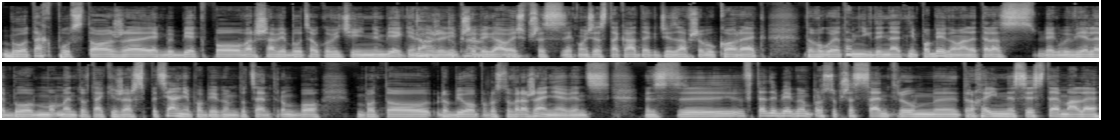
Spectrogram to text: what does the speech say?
było tak pusto, że jakby bieg po Warszawie był całkowicie innym biegiem. Tak, Jeżeli przebiegałeś prawda. przez jakąś estakadę, gdzie zawsze był korek, to w ogóle tam nigdy nawet nie pobiegłem, ale teraz jakby wiele było momentów takich, że aż specjalnie pobiegłem do centrum, bo, bo to robiło po prostu wrażenie, więc, więc yy, wtedy biegłem po prostu przez centrum, yy, trochę inny system, ale,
